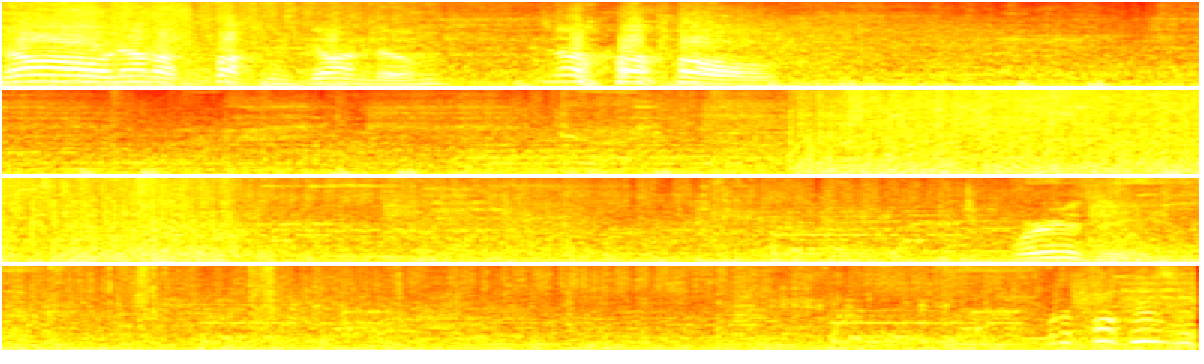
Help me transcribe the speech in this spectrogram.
No, not a fucking Gundam. No! Where is he? is he?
